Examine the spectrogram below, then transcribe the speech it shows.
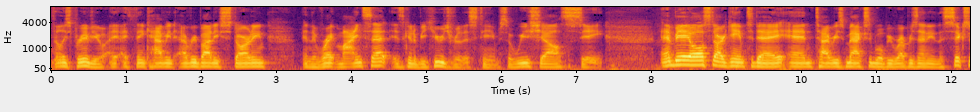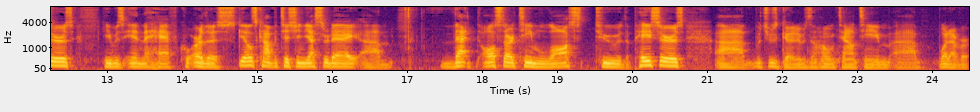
Phillies preview. I, I think having everybody starting in the right mindset is going to be huge for this team. So we shall see. NBA All Star game today, and Tyrese Maxey will be representing the Sixers. He was in the half or the skills competition yesterday. Um, that All Star team lost to the Pacers, uh, which was good. It was the hometown team, uh, whatever.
